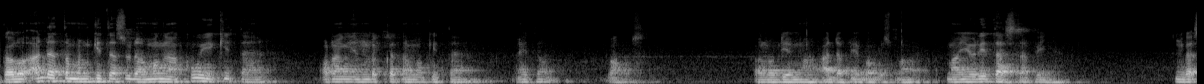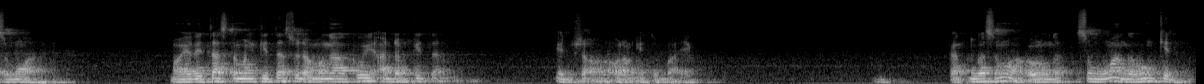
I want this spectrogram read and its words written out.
Kalau ada teman kita sudah mengakui kita orang yang dekat sama kita, nah itu bagus. Kalau dia mah adabnya bagus banget. Mayoritas tapi enggak semua. Mayoritas teman kita sudah mengakui adab kita. Insya Allah orang itu baik. Kan enggak semua, kalau enggak semua enggak mungkin.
